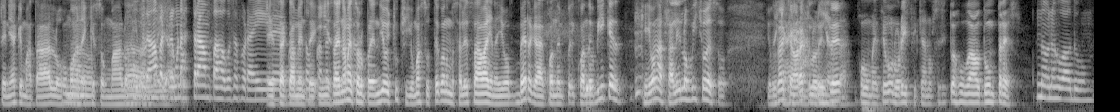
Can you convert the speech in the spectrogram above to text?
tenías que matar a los Humanos. manes que son malos. Ah. y te van a aparecer ya, algunas pues. trampas o cosas por ahí. Exactamente, y esa vaina me sorprendió, chuchi, yo me asusté cuando me salió esa vaina, yo, verga, cuando, cuando vi que, que iban a salir los bichos esos, yo dije, sabes que "Ah, ahora que lo mierda". dice como mención honorífica, no sé si tú has jugado Doom 3. No, no he jugado Doom.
